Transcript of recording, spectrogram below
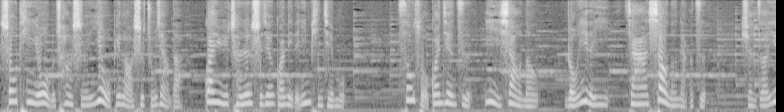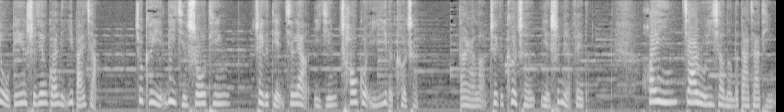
收听由我们创始人叶武斌老师主讲的关于成人时间管理的音频节目，搜索关键字“易效能”，容易的易加效能两个字，选择业务兵时间管理一百讲，就可以立即收听这个点击量已经超过一亿的课程。当然了，这个课程也是免费的。欢迎加入易效能的大家庭，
